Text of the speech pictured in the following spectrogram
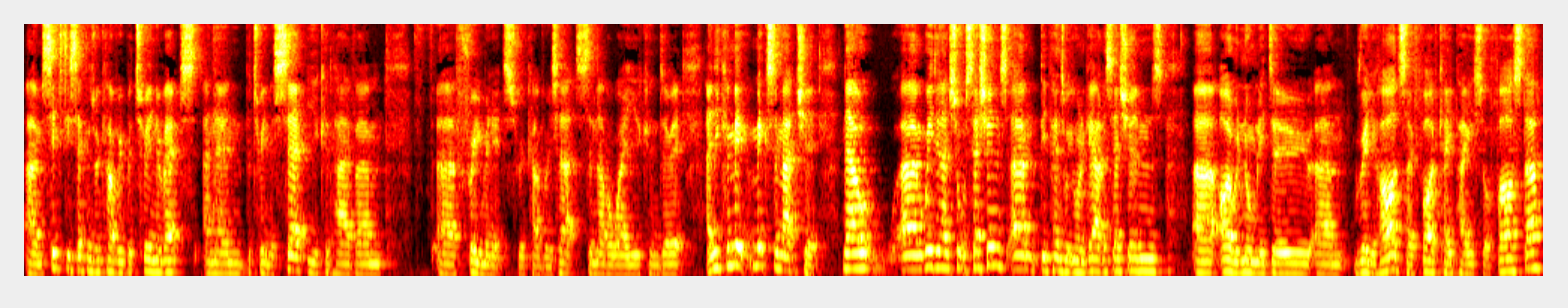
um, 60 seconds recovery between the reps, and then between the set, you could have um, uh, three minutes recovery. So that's another way you can do it, and you can mix, mix and match it. Now, uh, we do have sort of sessions. Um, depends what you want to get out of sessions. Uh, I would normally do um, really hard, so 5k pace or faster.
